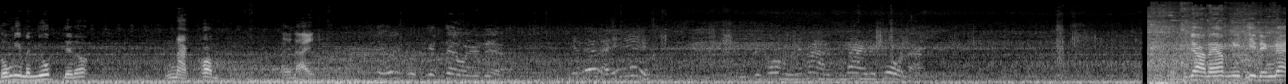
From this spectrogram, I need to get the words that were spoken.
ตรงนี้มันยุบเดี๋ยวเนาะ หนักพร้อมได้ได้ เฮ้ยเก็บเต้ไว้เนี่ยสุดยอดเลยครับมีที่ดึงได้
